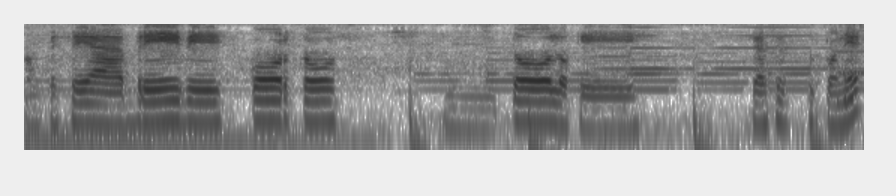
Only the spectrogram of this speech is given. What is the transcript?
aunque sea breves, cortos todo lo que se hace suponer.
